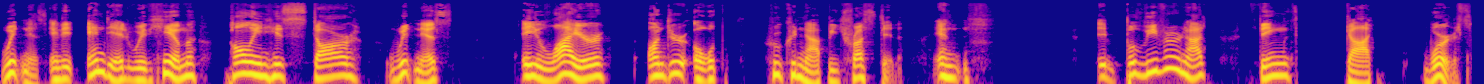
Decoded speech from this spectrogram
witness. And it ended with him calling his star witness a liar under oath who could not be trusted. And it, believe it or not, things got worse.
